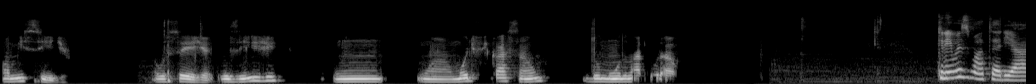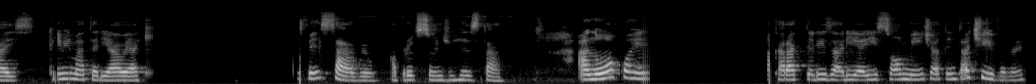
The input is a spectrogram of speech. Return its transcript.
homicídio. Ou seja, exige um, uma modificação do mundo natural. Crimes materiais. Crime material é aquilo indispensável à produção de um resultado. A não ocorrência caracterizaria aí somente a tentativa, né?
